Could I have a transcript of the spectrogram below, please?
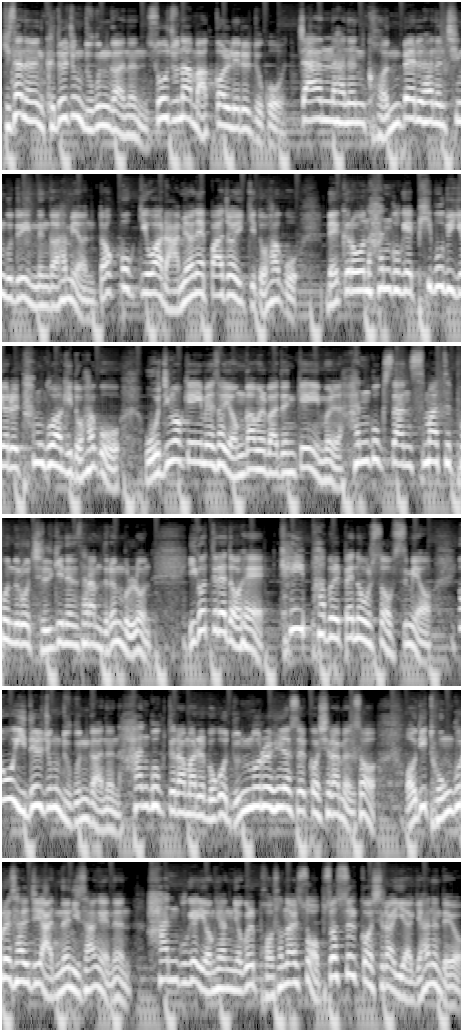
기사는 그들 중 누군가는 소주나 막걸리를 두고 짠 하는 건배를 하는 친구들이 있는가 하면 떡볶이와 라면에 빠져 있기도 하고 매끄러운 한국의 피부 비결을 탐구 하기도 하고 오징어 게임에서 영감을 받은 게임을 한국산 스마트폰으로 즐기는 사람들은 물론 이것들에 더해 K-팝을 빼놓을 수 없으며 또 이들 중 누군가는 한국 드라마를 보고 눈물을 흘렸을 것이라면서 어디 동굴에 살지 않는 이상에는 한국의 영향력을 벗어날 수 없었을 것이라 이야기하는데요.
